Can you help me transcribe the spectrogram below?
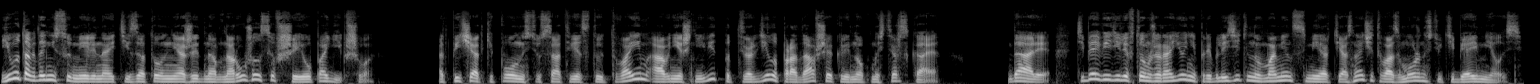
Его тогда не сумели найти, зато он неожиданно обнаружился в шее у погибшего. Отпечатки полностью соответствуют твоим, а внешний вид подтвердила продавшая клинок мастерская — Далее. Тебя видели в том же районе приблизительно в момент смерти, а значит, возможность у тебя имелась.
